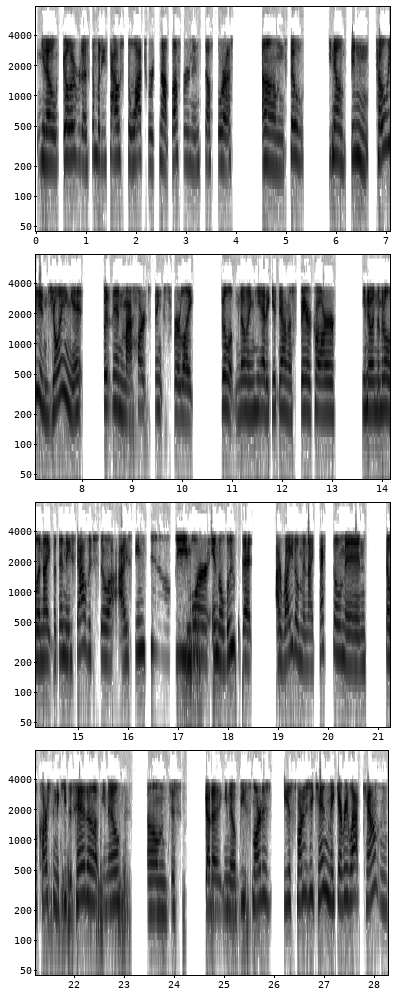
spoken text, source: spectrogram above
you know, go over to somebody's house to watch where it's not buffering and stuff for us. Um, so, you know, been totally enjoying it, but then my heart sinks for like Philip knowing he had to get down a spare car, you know, in the middle of the night. But then they salvage, so I seem to be more in the loop that I write them and I text them and tell Carson to keep his head up, you know. Um, just gotta, you know, be smart as be as smart as you can, make every lap count, and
